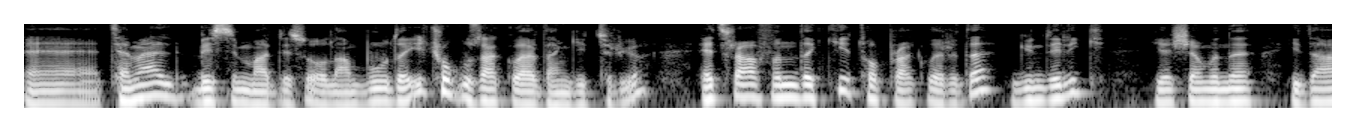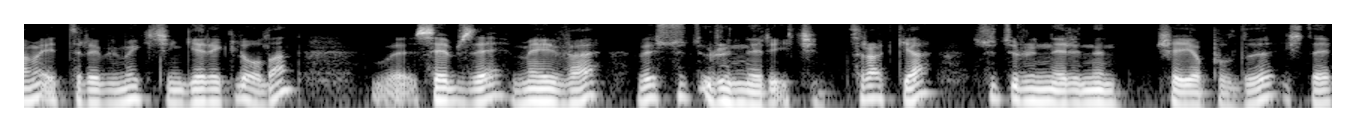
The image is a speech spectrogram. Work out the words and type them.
e, temel besin maddesi olan buğdayı çok uzaklardan getiriyor. Etrafındaki toprakları da gündelik yaşamını idame ettirebilmek için gerekli olan e, sebze, meyve ve süt ürünleri için. Trakya süt ürünlerinin şey yapıldığı işte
